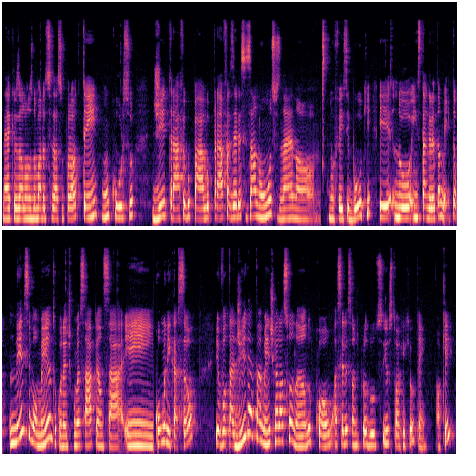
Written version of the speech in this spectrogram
né, que os alunos do Modo de Sucesso Pro têm um curso de tráfego pago para fazer esses anúncios né, no, no Facebook e no Instagram também. Então, nesse momento, quando a gente começar a pensar em comunicação, eu vou estar diretamente relacionando com a seleção de produtos e o estoque que eu tenho, ok?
